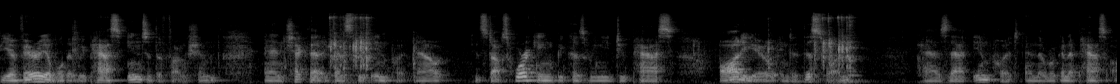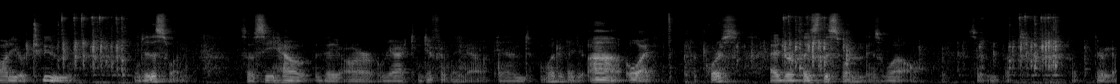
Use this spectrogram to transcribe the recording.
be a variable that we pass into the function, and check that against the input. Now, it stops working because we need to pass audio into this one, as that input, and then we're going to pass audio 2 into this one. So see how they are reacting differently now. And what did I do? Ah, oh, I, of course, I had to replace this one as well. So input, there we go.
